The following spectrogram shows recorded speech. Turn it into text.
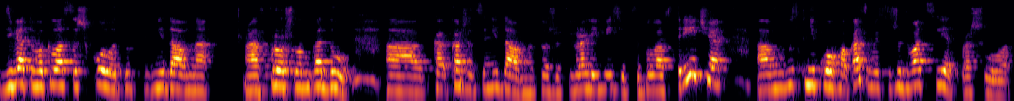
девятого класса школы тут недавно в прошлом году, а, кажется, недавно, тоже в феврале месяце была встреча а, выпускников, оказывается, уже 20 лет прошло.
